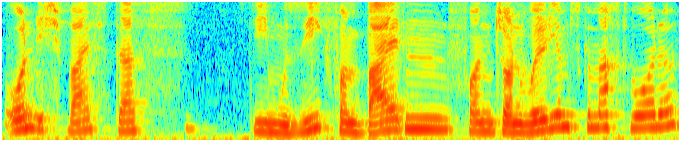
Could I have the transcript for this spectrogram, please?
Und ich weiß, dass die Musik von beiden von John Williams gemacht wurde.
